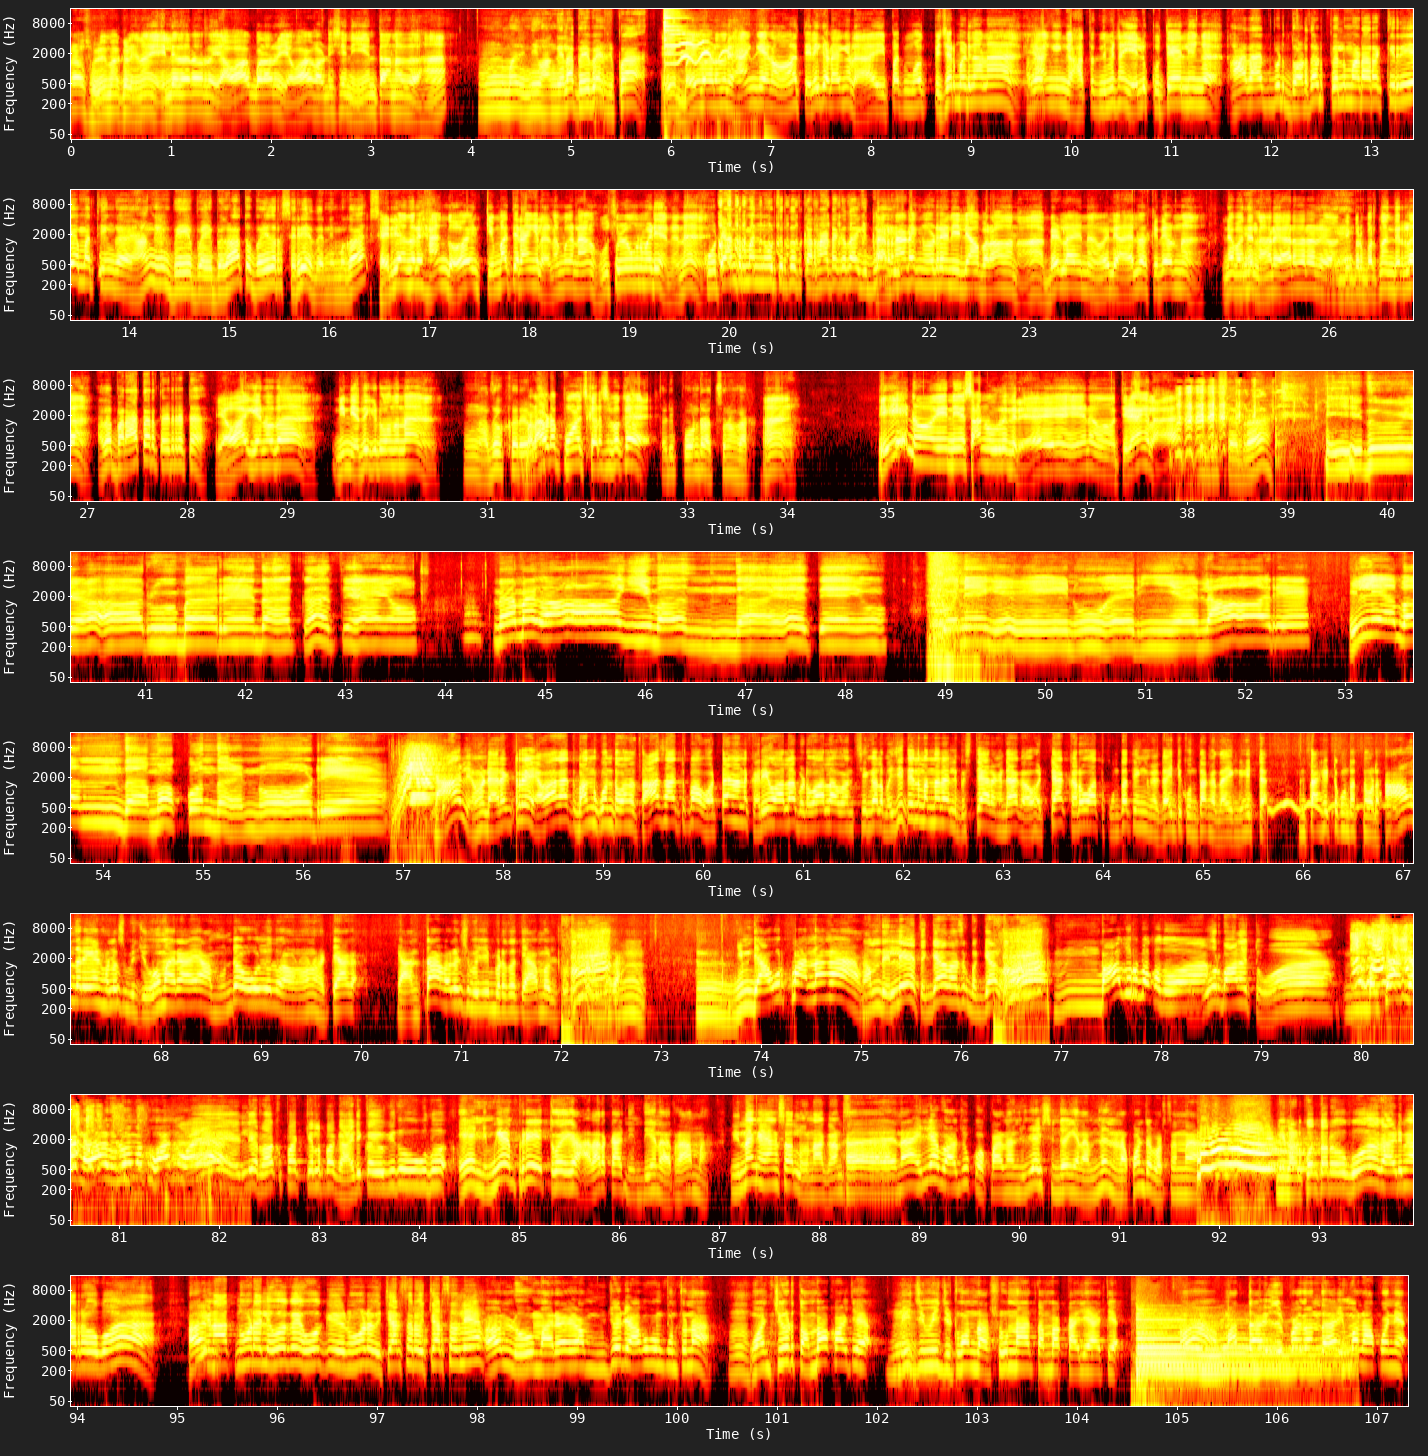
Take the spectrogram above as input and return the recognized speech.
ಎಲ್ಲಿದಾರ ಸುಳಿ ಮಕ್ಳು ಏನ ಎಲ್ಲಿದಾರ ಅವ್ರು? ಯಾವಾಗ ಬರೋರು ಯಾವಾಗ ಆಡಿಷನ್ ಏನು ತಾನದ ಹಾ? ಹ್ಮ್ ಮತ್ತೆ ನೀವು ಹಂಗೆಲ್ಲ ಬೈಬೇಡ್ರಿಪ್ಪ ಏ ಬೈಬೇಡ ಅಂದ್ರೆ ಹೆಂಗೇನೋ ತಲೆ ಕೆಡಂಗಿಲ್ಲ. ಇಪ್ಪತ್ ಮೂವತ್ ಪಿಕ್ಚರ್ ಮಾಡಿದವನ ಹೆಂಗ ಹಿಂಗ ಹತ್ತದ್ ನಿಮಿಷ ಎಲ್ಲಿ ಕೂತೇ ಇಲ್ಲ ಹಿಂಗ? ಅದಾದ್ ಬಿಟ್ಟು ದೊಡ್ಡ ದೊಡ್ಡ ಫಿಲ್ ಮಾಡಾರಕ್ಕಿರಿ ಮತ್ತೆ ಹಿಂಗ ಹಂಗ ಹಿಂಗ್ ಬೈ ಬೈ ಬೆಗಳಾತು ಬೈದ್ರ ಸರಿ ಅದ ನಿಮ್ಗ? ಸರಿ ಅಂದ್ರೆ ಹೆಂಗೋ ಕಿಮ್ಮತ್ ಇರಂಗಿಲ್ಲ. ನಮಗ ನಾನು ಹೂ ಸುಳಿ ಮಾಡಿದೆ ನಾನು. ಕೋಟ್ಯಾಂತರ ಮಂದಿ ನೋಡ್ತಿರ್ತದ ಕರ್ನಾಟಕದಾಗ ಇದ್ನ. ಕರ್ನಾಟಕ ನೋಡ್ರಿ ನೀ ಇಲ್ಲಿ ಅವ ಬರೋದನ ಬೇಡ್ಲ ಏನು ಒಲಿ ಎಲ್ಲ ಕರಿಯವ್ರನ್ನ. ಇನ್ನ ಬಂದಿಲ್ಲ ಅವ್ರ ಯಾರದಾರ ಒಂದಿಬ್ರು ಬರ್ತಂದಿರಲ್ಲ ಅದ ಬರಾತಾರ ತಡಿರಟ ಯಾವಾಗ ಏನೋದ? ನಿನ್ ಎದಕ್ ಇಟ್ಕೊಂಡನ? ಹ್ಮ್ ಅದು ಕರೆ ಬಡ ಬಡ ಫೋನ್ ಹಚ್ಚಿ ಕರೆಸ್ಬೇಕ ತಡಿ ಫೋನ್ ಹಚ್ಚುನಂಗಾರ ಹಾ ಏನು ಏನ್ ನೀ ಸಣ್ಣ ಹುಡುಗದ್ರಿ ಏನು ತಿಳಿಯಂಗಿಲ್ಲ ಸಾಹೇಬ್ರ ಇದು ಯಾರು ಬರೆದ ಕಥೆಯೋ ನಮಗಾಗಿ ಬಂದ ಎತೆಯೋ ಕೊನೆಗೇನು ಅರಿಯಲಾರೆ ಇಲ್ಲೇ ಬಂದ ಮೊಕ್ಕೊಂದ ನೋಡ್ರಿ. ಯಾವ್ಲಿ ಅವ್ನು ಡೈರೆಕ್ಟ್ರೆ ಯಾವಾಗ ಬಂದ್ ಕುಂತ ಒಂದು ತಾಸ ಆತಪ್ಪ ಒಟ್ಟ ನಾನು ಕರಿವಾಲ ಬಿಡವಾಲ ಒಂದ್ ಸಿಂಗಲ್ ಬಜಿ ತಿಂದ್ ಬಂದಾನ ಅಲ್ಲಿ ಬಿಸ್ತ್ಯಾರ ಅಂಗಡ್ಯಾಗ ಹೊಟ್ಯಾಗ ಕರವಾತ್ ಕುಂತ ತಿಂಗ ಗೈಟಿ ಕುಂತಂಗದ ಹಿಂಗ ಹಿಟ್ಟ ಇಂತ ಹಿಟ್ಟು ಕುಂತತ್ ನೋಡ. ಅವಂದ್ರೆ ಏನು ಹೊಲಸು ಬಿಜಿ ಓ ಮಾರಾಯ ಮುಂದೆ ಉಳಿದು ಅವನವನು ಹೊಟ್ಯಾಗ. ಎಂತ ಹೊಲಸು ಬಿಜಿ ಬಿಡ್ತೈತಿ ಆಮೇಲೆ ಹ್ಮ್ ನಿಮ್ದು ಯಾವ ಊರ್ಪ ಅಂದಂಗ ನಮ್ದು ಇಲ್ಲೇ ತೆಗ್ಯಾವ ಬಗ್ಗೆ ಬಗ್ಗ್ಯಾಳ ಹ್ಮ್ ಭಾಳ ದೂರ ಬೇಕದು ಊರ್ ಬಾಳ ಏ, ಎಲ್ಲಿ ರೊಕ್ಕ ಪಾಕಿಲ್ಲಪ್ಪ ಗಾಡಿ ಕೈ ಹೋಗಿದ್ದು ಹೋಗುದು. ಏ ನಿಮ್ಗೆ ಫ್ರೀ ಇತ್ತು ಈಗ ಆಧಾರ್ ಕಾರ್ಡ್ ನಿಂದೇನ ರಾಮ ನಿನ್ನಂಗ ಹೆಂಗ್ ಸಲ್ಲು ನಾ ಗಂಡ ನಾ ಇಲ್ಲೇ ಬಾಜು ಕೊಪ್ಪ ನಾನು ಇಲ್ಲೇ ಸಿಂಧೋಗಿ ನಮ್ನೆ ನಡ್ಕೊಂತ ಬರ್ತಾನ ನೀ. ನಡ್ಕೊಂತಾರ ಹೋಗು ಗಾಡಿ ಮ್ಯಾರ ಹೋಗು. ಏನಾತ್ ನೋಡಲ್ಲಿ ಹೋಗಿ ಹೋಗಿ ನೋಡ ವಿಚಾರ್ಸರ ವಿಚಾರ್ಸಲ್ಲಿ ಅಲ್ಲು ಮರ ಮುಂಜಾನೆ ಯಾಕೋ ಬಂದ್ ಕುಂತನ? ಒಂದ್ ಚೀಡ್ ತಂಬಾಕ್ ಆಯ್ತೆ. ಮಿಜ್ ಮಿಜ್ ಇಟ್ಕೊಂಡ ಸುಣ್ಣ ತಂಬಾಕ್ ಖಾಲಿ ಆಯ್ತೆ. ಹಾ ಮತ್ತ ಐದು ಬಂದ ಇಮ್ಮಲ್ ಹಾಕೋನೆ.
